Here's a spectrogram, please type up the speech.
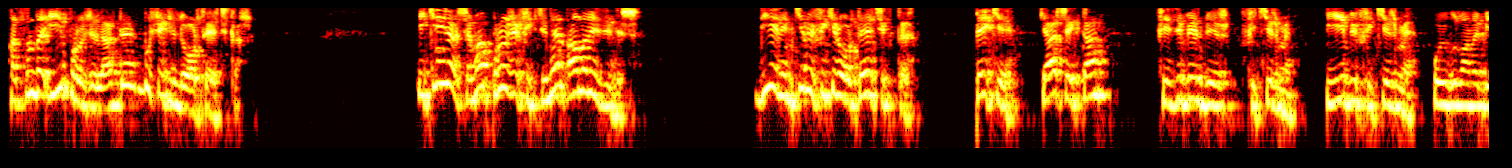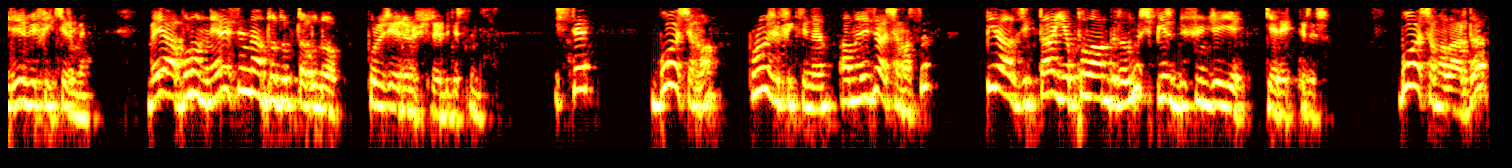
Aslında iyi projeler de bu şekilde ortaya çıkar. İkinci aşama proje fikrinin analizidir. Diyelim ki bir fikir ortaya çıktı. Peki gerçekten fizibil bir fikir mi? İyi bir fikir mi? Uygulanabilir bir fikir mi? Veya bunun neresinden tutup da bunu projeye dönüştürebilirsiniz? İşte bu aşama proje fikrinin analizi aşaması birazcık daha yapılandırılmış bir düşünceyi gerektirir. Bu aşamalarda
